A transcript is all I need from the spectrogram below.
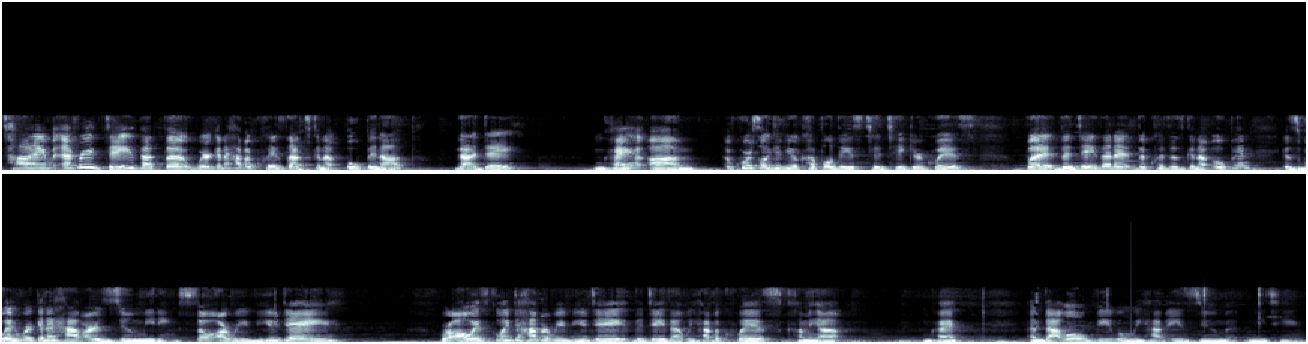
time, every day that the we're gonna have a quiz that's gonna open up that day. Okay. Um, of course, I'll give you a couple days to take your quiz, but the day that it, the quiz is gonna open is when we're gonna have our Zoom meeting. So our review day, we're always going to have a review day the day that we have a quiz coming up. Okay. And that will be when we have a Zoom meeting.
